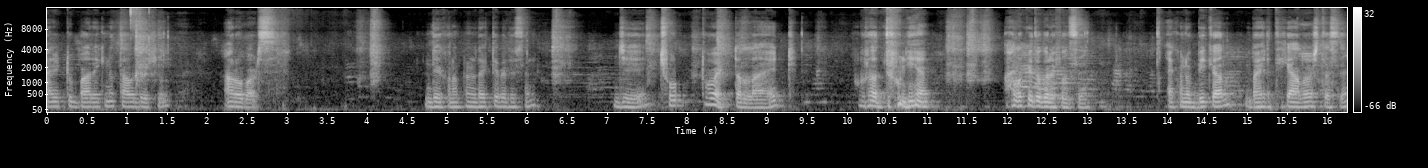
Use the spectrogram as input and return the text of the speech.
আর একটু বাড়ে কিনা তাও দেখি। আরও বাড়ছে। দেখুন, আপনারা দেখতে পেতেছেন যে ছোট্ট একটা লাইট পুরো দুনিয়া আলোকিত করে ফেলছে। এখনও বিকাল, বাইরে থেকে আলো আসতেছে।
